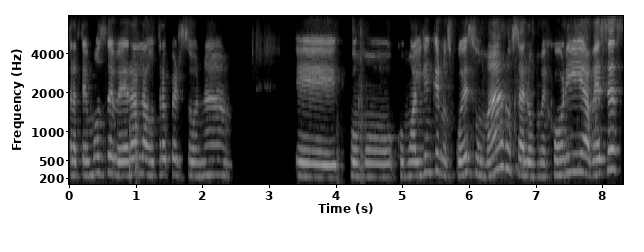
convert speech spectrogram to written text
tratemos de ver a la otra persona eh, como, como alguien que nos puede sumar, o sea, a lo mejor y a veces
